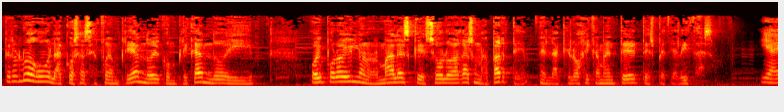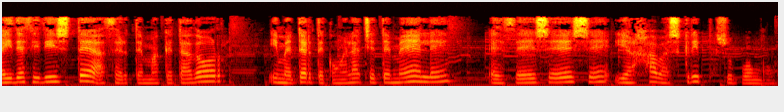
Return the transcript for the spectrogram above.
Pero luego la cosa se fue ampliando y complicando y hoy por hoy lo normal es que solo hagas una parte, en la que lógicamente te especializas. Y ahí decidiste hacerte maquetador y meterte con el HTML, el CSS y el JavaScript, supongo.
